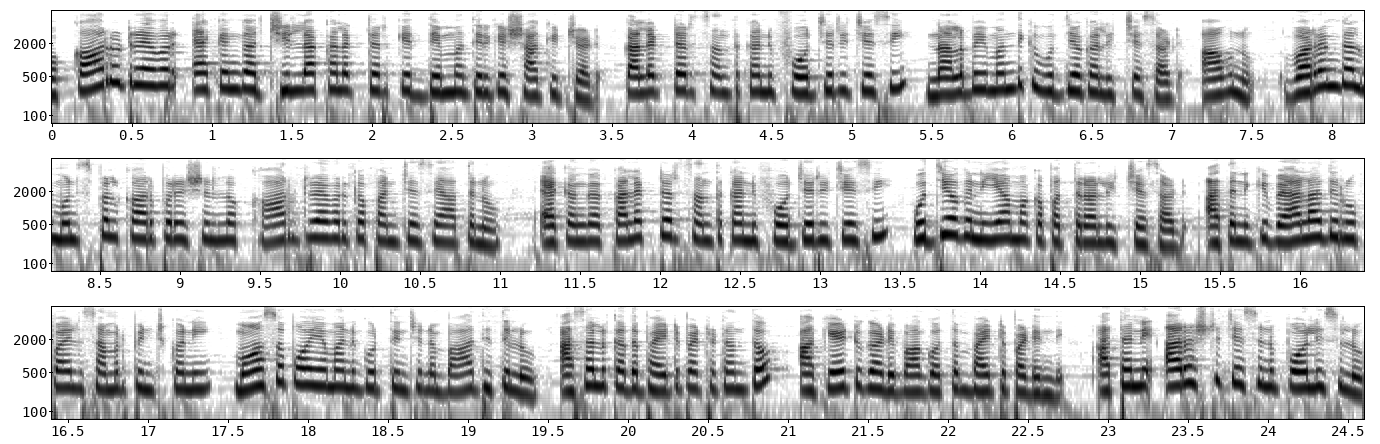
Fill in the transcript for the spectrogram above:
ఓ కారు డ్రైవర్ ఏకంగా జిల్లా కలెక్టర్కి దిమ్మ తిరిగి షాకిచ్చాడు కలెక్టర్ సంతకాన్ని ఫోర్జరీ చేసి నలభై మందికి ఉద్యోగాలు ఇచ్చేశాడు. అవును వరంగల్ మున్సిపల్ కార్పొరేషన్లో కారు డ్రైవర్గా పనిచేసే అతను ఏకంగా కలెక్టర్ సంతకాన్ని ఫోర్జరీ చేసి ఉద్యోగ నియామక పత్రాలు ఇచ్చేశాడు. అతనికి వేలాది రూపాయలు సమర్పించుకొని మోసపోయామని గుర్తించిన బాధితులు అసలు కథ బయటపెట్టడంతో ఆ కేటుగాడి భాగోతం బయటపడింది. అతన్ని అరెస్టు చేసిన పోలీసులు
